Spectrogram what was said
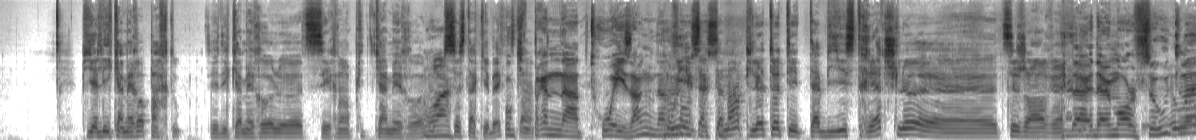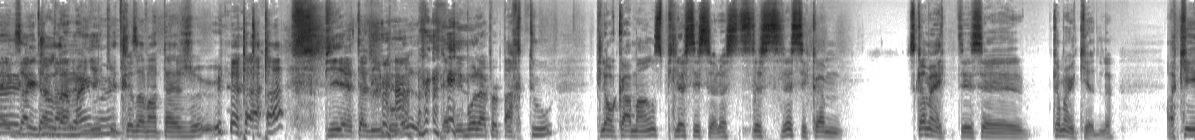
puis il y a les caméras partout. Il y a des caméras, là, c'est rempli de caméras. là. Ouais. Puis ça, c'est à Québec. Faut qu'ils prennent dans tous les angles, dans le Oui, fond, exactement. Puis là, toi, t'es habillé stretch, là, euh, tu sais, genre... euh, D'un- D'un morph suit, Ouais, là, quelque exactement, chose de même. qui est très avantageux. puis euh, t'as des boules, t'as des boules un peu partout. Puis là, on commence, puis là, c'est ça. Là, c'est comme... C'est comme un... C'est comme un kid, là. OK,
